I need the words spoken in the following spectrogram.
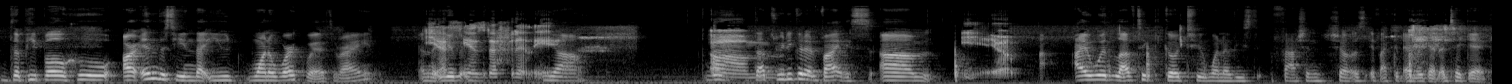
the people who are in the team that you want to work with, right? And Yes, yes, definitely. Yeah. Well, Um, that's really good advice. Um, Yeah. I would love to go to one of these fashion shows if I could ever get a ticket.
